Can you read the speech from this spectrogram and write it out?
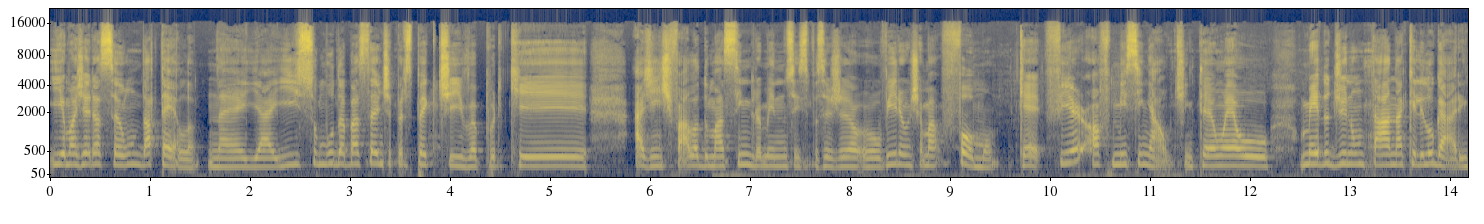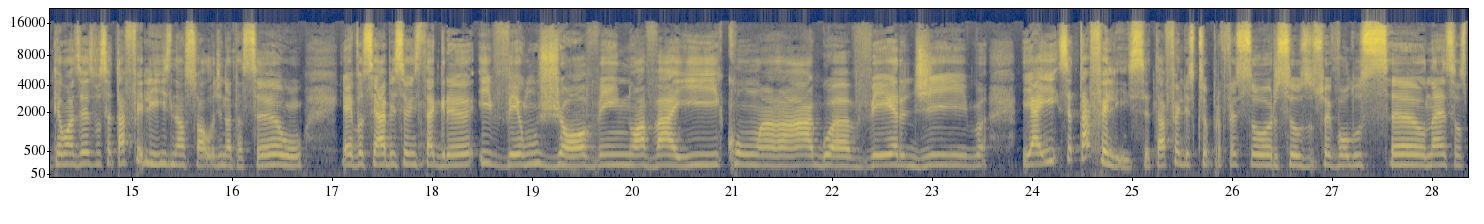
e uma geração da tela, né? E aí isso muda bastante a perspectiva, porque a gente fala de uma síndrome, não sei se vocês já ouviram, chama FOMO, que é Fear of Missing Out. Então é o, o medo de não estar tá naquele lugar. Então às vezes você tá feliz na sua aula de natação, e aí você abre seu Instagram e vê um jovem no Havaí com a água verde. E aí você tá feliz, você tá feliz com seu professor, seus, sua evolução, né? Seus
